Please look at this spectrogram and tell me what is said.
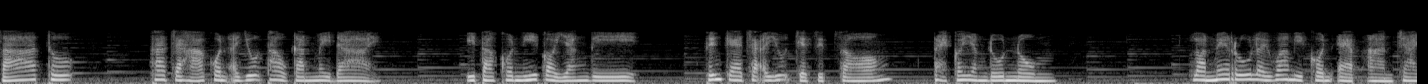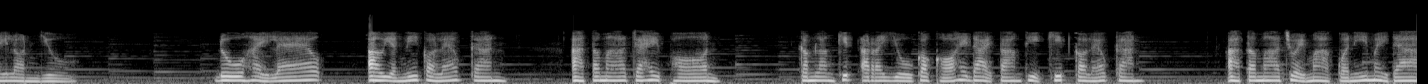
สาธุ ถ้าจะหาคนอายุเท่ากันไม่ได้ อีตาคนนี้ก็ยังดี ถึงแกจะอายุเจ็ดสิบสองแต่ก็ยังดูนม หล่อนไม่รู้เลยว่ามีคนแอบอ่านใจหล่อนอยู่ ดูให้แล้ว เอาอย่างนี้ก็แล้วกัน อาตมาจะให้พรกำลังคิดอะไรอยู่ก็ขอให้ได้ตามที่คิดก็แล้วกัน อาตมาช่วยมากกว่านี้ไม่ได้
